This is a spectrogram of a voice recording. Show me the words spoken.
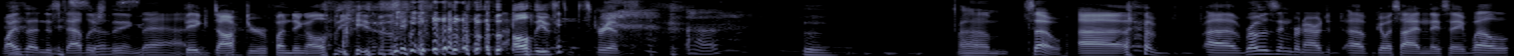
Why is that an established so thing? sad. Big doctor funding all these all these scripts. Uh, Um, so, uh, uh, Rose and Bernard uh, go aside and they say, "Well,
